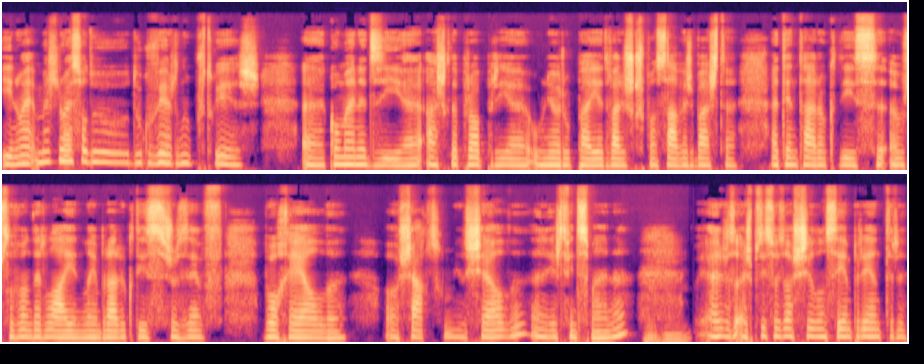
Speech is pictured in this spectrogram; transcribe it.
e não é, mas não é só do, do governo português. Uh, como a Ana dizia, acho que da própria União Europeia, de vários responsáveis, basta atentar ao que disse Ursula von der Leyen, lembrar o que disse Joseph Borrell, ao Charles Michel eh, este fim de semana. Uhum. As, as, posições oscilam sempre entre,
